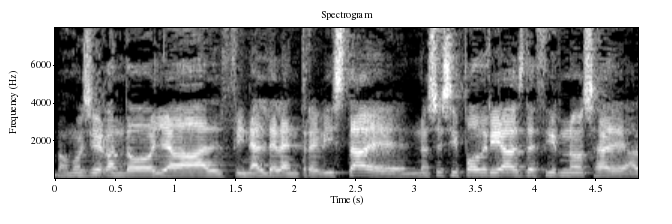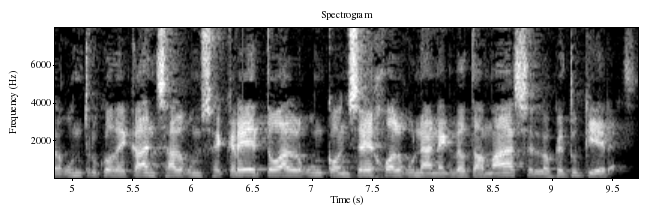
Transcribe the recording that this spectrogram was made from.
Vamos llegando ya al final de la entrevista. Eh, no sé si podrías decirnos eh, algún truco de cancha, algún secreto, algún consejo, alguna anécdota más, lo que tú quieras.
